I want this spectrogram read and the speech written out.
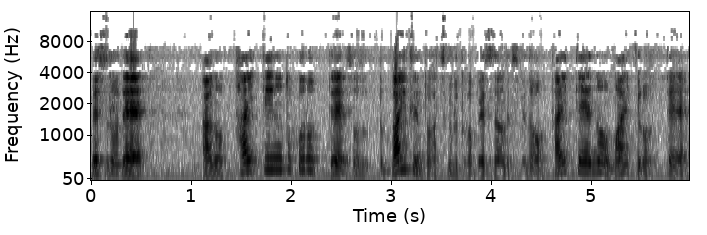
ですのであの大抵のところってそうバイゼンとか作るとか別なんですけど大抵のマイクロって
